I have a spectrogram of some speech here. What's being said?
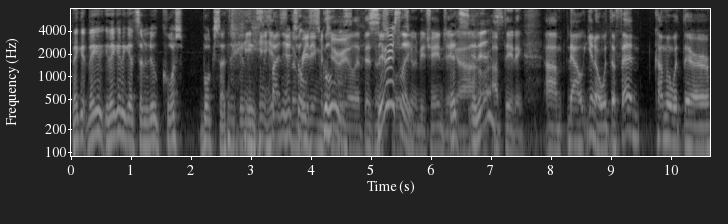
they get they they got to get some new course books. I think in these Yes, financial the reading schools. material at business Seriously, is going to be changing. It's, uh, it is. updating. Um, now, you know, with the Fed coming with their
